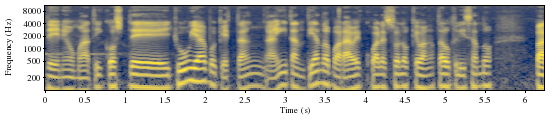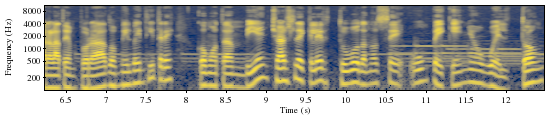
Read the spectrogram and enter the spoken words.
de neumáticos de lluvia porque están ahí tanteando para ver cuáles son los que van a estar utilizando para la temporada 2023 como también Charles Leclerc estuvo dándose un pequeño vueltón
